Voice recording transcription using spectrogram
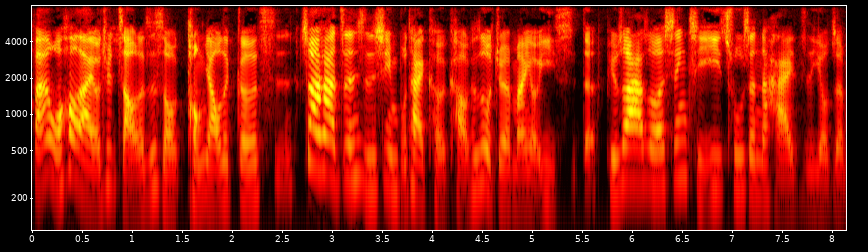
反正我后来有去找了这首童谣的歌词，虽然它的真实性不太可靠，可是我觉得蛮有意思的。比如说，他说星期一出生的孩子有着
